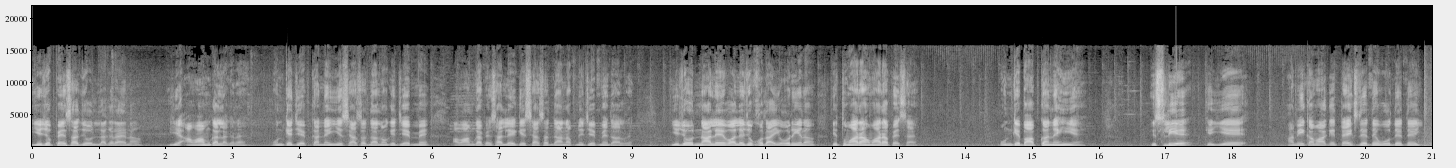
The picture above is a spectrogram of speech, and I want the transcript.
ये जो पैसा जो लग रहा है ना, ये आवाम का लग रहा है। उनके जेब का नहीं है सियासतदानों के जेब में आवाम का पैसा लेके सियासतदान अपने जेब में डाल रहे ये जो नाले वाले, जो खुदाई हो रही है ना, ये तुम्हारा, हमारा पैसा है। उनके बाप का नहीं है। इसलिए कि ये हम ही कमा के टैक्स देते हैं, वो देते हैं।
